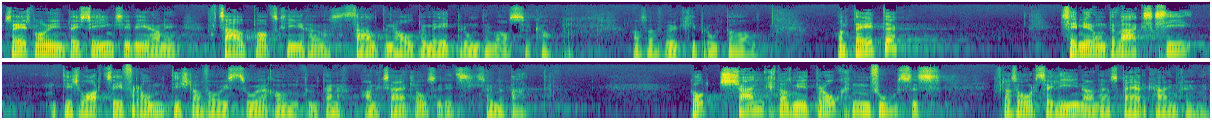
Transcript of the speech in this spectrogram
das erste Mal im Tessin war, habe ich auf dem Zeltplatz ich hatte das Zelt einen halben Meter unter Wasser. Also wirklich brutal. Und dort sind wir unterwegs die schwarze Front ist auf uns zugekommen. Und, dann habe ich gesagt, los, jetzt sollen wir beten. Gott schenkt, dass wir trockenen Fußes auf das Orselina, das Bergheim kommen.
